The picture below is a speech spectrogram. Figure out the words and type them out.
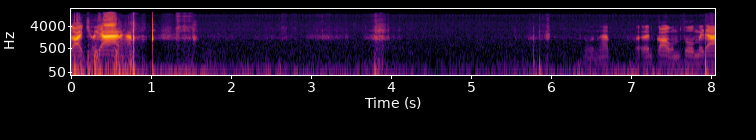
ดอยโชย่านะครับ นู่นครับเอิญกล้องผมซูมไม่ได้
